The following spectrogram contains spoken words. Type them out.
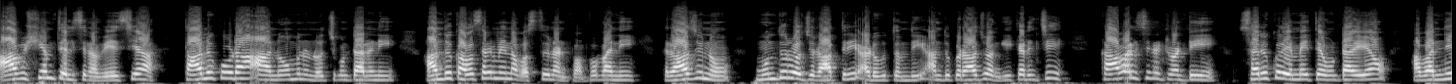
ఆ విషయం తెలిసిన వేశ్య తాను కూడా ఆ నోమును నోచుకుంటానని అందుకు అవసరమైన వస్తువులను పంపమని రాజును ముందు రోజు రాత్రి అడుగుతుంది. అందుకు రాజు అంగీకరించి కావలసినటువంటి సరుకులు ఏమైతే ఉంటాయో అవన్నీ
